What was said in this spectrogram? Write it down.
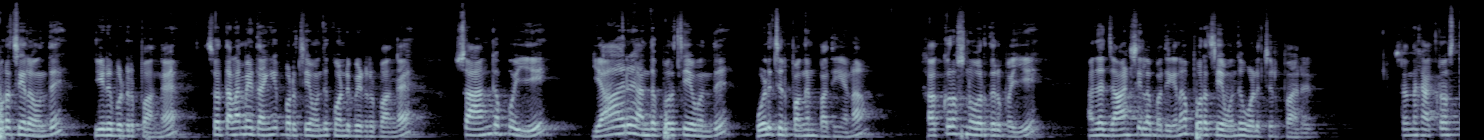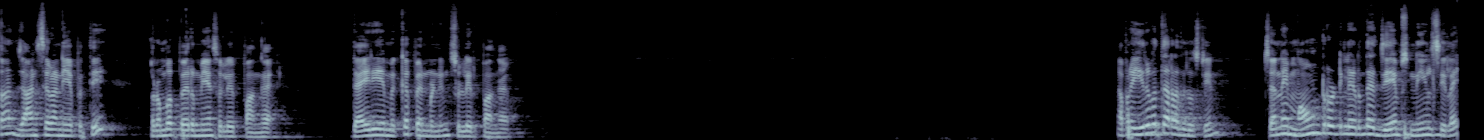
புரட்சியில் வந்து ஈடுபட்டிருப்பாங்க. ஸோ தலைமை தாங்கி புரட்சியை வந்து கொண்டு போயிட்டுருப்பாங்க. ஸோ அங்கே போய் யார் அந்த புரட்சியை வந்து ஒழிச்சிருப்பாங்கன்னு பார்த்தீங்கன்னா ஹக்ரோஸ்னு ஒருத்தர் போய் அந்த ஜான்சியில் பார்த்தீங்கன்னா புரட்சியை வந்து ஒழிச்சிருப்பார். ஸோ அந்த ஹக்ரோஸ் தான் ஜான்சி ராணியை பற்றி ரொம்ப பெருமையாக சொல்லியிருப்பாங்க. தைரியமிக்க பெண்மணின்னு சொல்லியிருப்பாங்க. அப்புறம் இருபத்தாறாவது கொஸ்டின் சென்னை மவுண்ட் ரோட்டில் இருந்த ஜேம்ஸ் நீல் சிலை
